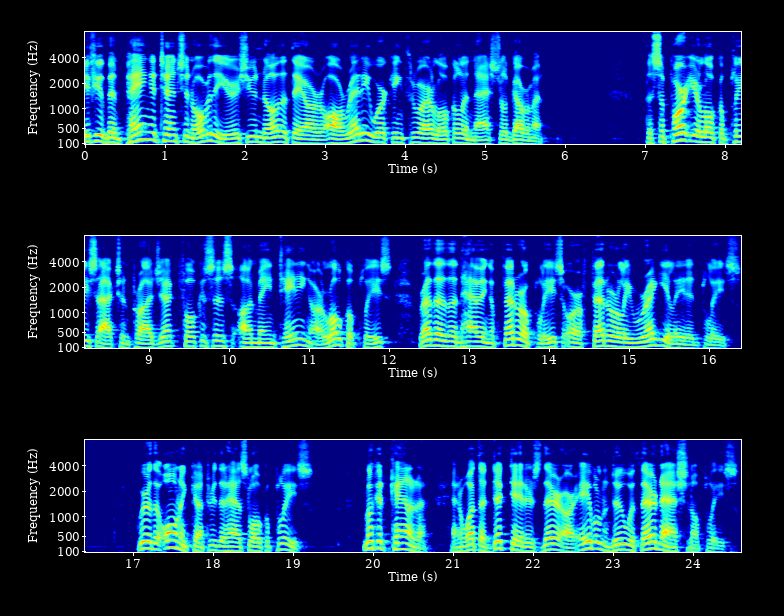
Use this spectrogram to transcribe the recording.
If you've been paying attention over the years, you know that they are already working through our local and national government. The Support Your Local Police Action Project focuses on maintaining our local police rather than having a federal police or a federally regulated police. We're the only country that has local police. Look at Canada and what the dictators there are able to do with their national police.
